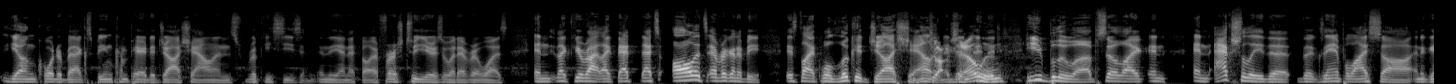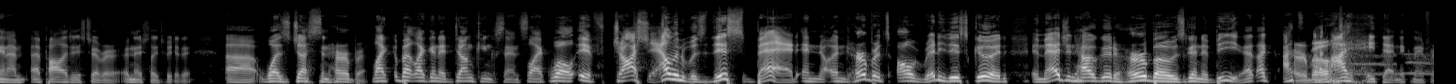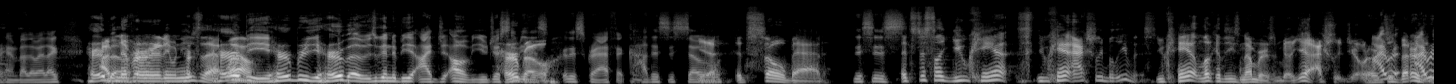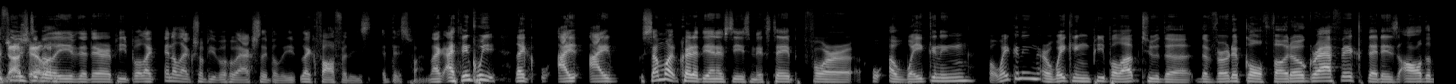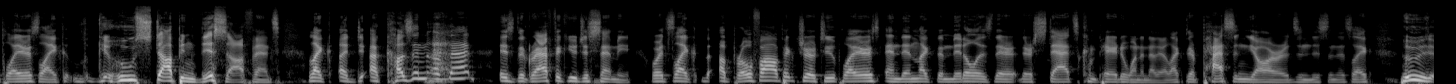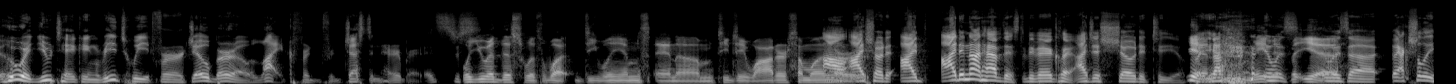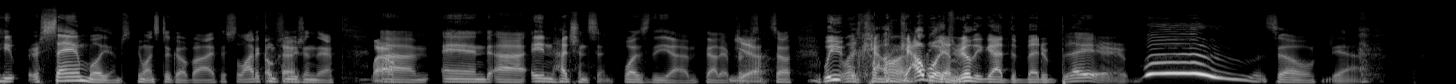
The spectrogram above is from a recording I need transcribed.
Young quarterbacks being compared to Josh Allen's rookie season in the NFL, or first two years or whatever it was, and like you're right, like that—that's all it's ever going to be. It's like, well, look at Josh Allen. Josh then- and then Allen. he blew up. So like, and and actually, the the example I saw, and again, I'm apologies to whoever initially tweeted it, uh, was Justin Herbert. Like, but like in a dunking sense, like, well, if Josh Allen was this bad and and Herbert's already this good, imagine how good Herbo's gonna be. I, like, I, Herbo? I, I hate that nickname for him, by the way. Like, Herbo. I've never heard anyone use that. Wow. Herbie, Herbie, Herbo is gonna be. I oh, you just me this, Herbo. this graphic. God, this is so. Yeah, it's so bad. This is. It's just like you can't you can't actually believe this. You can't look at these numbers and be like, yeah, actually, Joe Hurts I, is better I refuse Josh to Allen. believe that there are people like intellectual people who actually believe like fall for these at this point. Like I think we like I I somewhat credit the NFC East mixtape for awakening awakening or waking people up to the the vertical photo graphic that is all the players like who's stopping this offense? Like a, a cousin of that is the graphic you just sent me where it's like a profile picture of two players and then like the middle is their their stats compared to one another like their passing yards and this and this like who who are you taking retweet for Joe Burrow like for for Justin Herbert it's just Well, you had this with what D Williams and um T.J. Watt or someone. Oh, or- I showed it. I I did not have this to be very clear. I just showed it to you. Yeah, But not you made it it, was. but yeah. it was. Uh, actually, he or Sam Williams. He wants to go by. There's a lot of Okay. confusion there. wow. Um, and uh, Aidan Hutchinson was the um the other person. Yeah. So we Like, Cow- Cowboys again. really got the better player. Woo! So yeah.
